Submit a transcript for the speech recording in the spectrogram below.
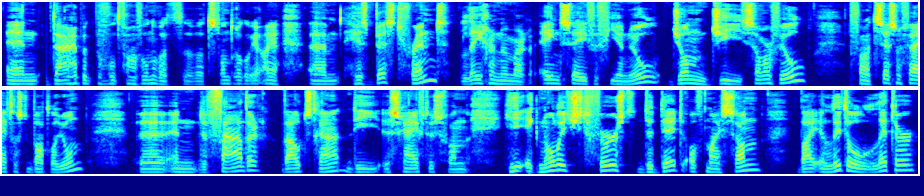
En daar heb ik bijvoorbeeld van gevonden, wat, wat stond er ook alweer? Oh ja, um, his best friend, legernummer 1740, John G. Somerville, van het 56e bataljon. Uh, en de vader, Woudstra, die schrijft dus van... He acknowledged first the death of my son by a little letter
